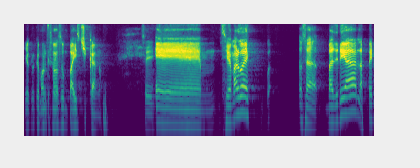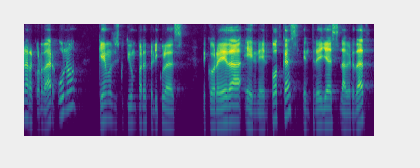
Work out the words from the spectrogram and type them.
Yo creo que porque somos un país chicano. Sí. Em, sin embargo, eh, o sea, valdría la pena recordar, uno, que hemos discutido un par de películas de Corea en el podcast, entre ellas La Verdad,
